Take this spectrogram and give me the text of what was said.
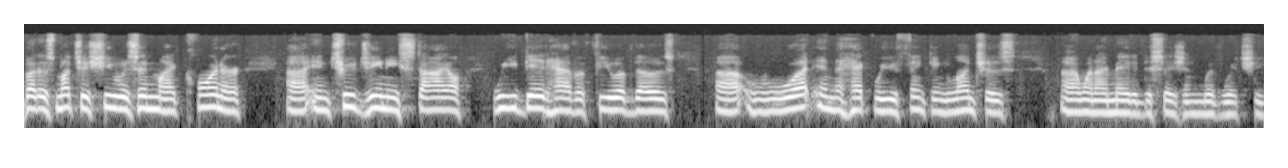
but as much as she was in my corner, in true Jeannie style, we did have a few of those uh, what in the heck were you thinking lunches uh, when I made a decision with which she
